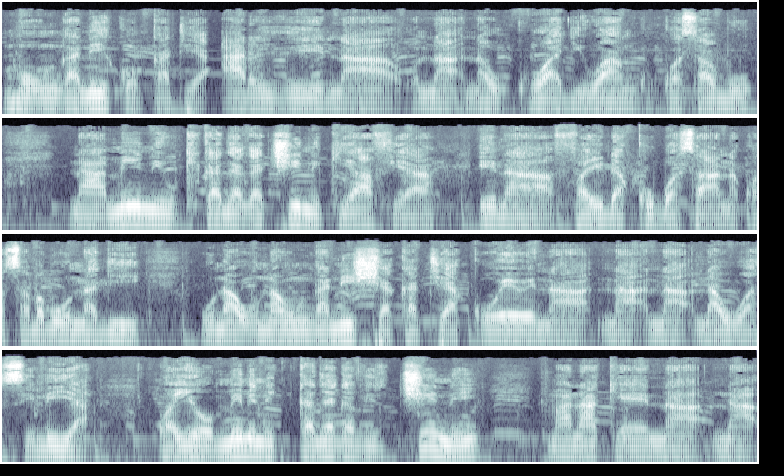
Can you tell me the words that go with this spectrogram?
muunganiko kati ya ardhi na, na, na ukuaji wangu, kwa sababu naamini ukikanyaga chini kiafya ina faida kubwa sana, kwa sababu unaji, una, unaunganisha kati yako wewe na, na, na, na uasilia. Kwa hiyo mimi nikikanyaga chini, maanake na, na,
